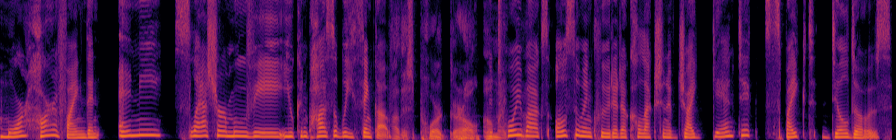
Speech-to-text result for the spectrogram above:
more horrifying than any slasher movie you can possibly think of. Oh, this poor girl. Oh the my toy God. box also included a collection of gigantic spiked dildos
